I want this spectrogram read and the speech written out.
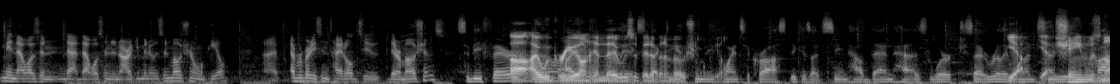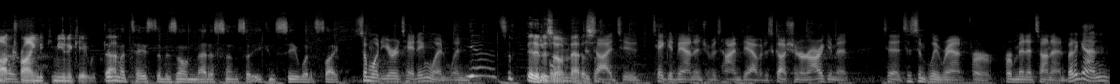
I mean, that wasn't that, that wasn't an argument. It was an emotional appeal. Uh, everybody's entitled to their emotions. To be fair, Uh, I would though, agree on didn't him that it was a bit of an expect to get emotional too appeal. points across because I've seen how Ben has worked. So I really yeah wanted yeah to Shane was not trying to communicate with give him them a taste of his own medicine so you can see what it's like. Somewhat irritating when when yeah, it's a bit of his own medicine. Decide to take advantage of a time to have a discussion or an argument to, to simply rant for for minutes on end. But again,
